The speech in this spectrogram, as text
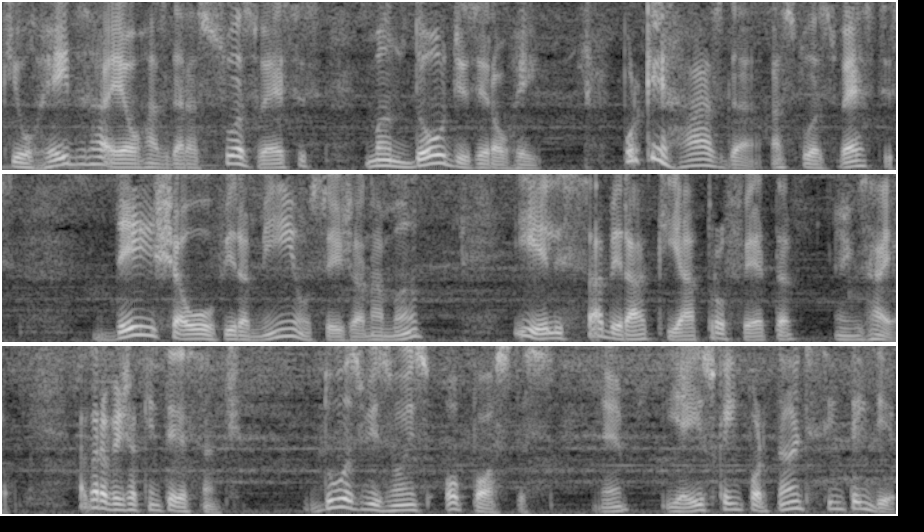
que o rei de Israel rasgara as suas vestes, mandou dizer ao rei: Por que rasga as tuas vestes? Deixa ouvir a mim, ou seja, a Namã, e ele saberá que há profeta em Israel. Agora veja que interessante. Duas visões opostas, né? E é isso que é importante se entender.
